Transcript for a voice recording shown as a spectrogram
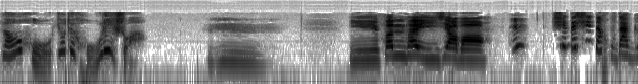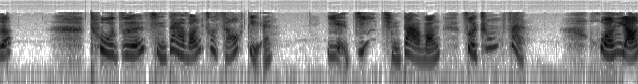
老虎又对狐狸说：“嗯，你分配一下吧。”“嗯，是的，是的，虎大哥。”兔子请大王做早点，野鸡请大王做中饭，黄羊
